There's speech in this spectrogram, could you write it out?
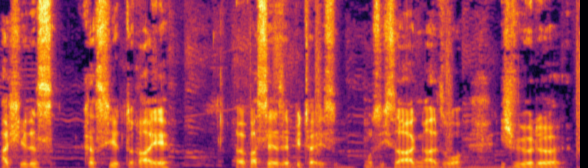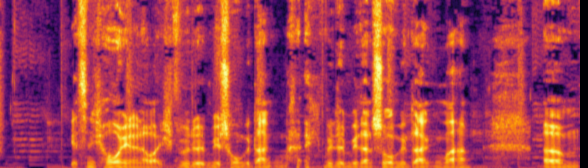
Achilles kassiert 3, äh, was sehr, sehr bitter ist, muss ich sagen. Also ich würde jetzt nicht heulen, aber ich würde mir schon Gedanken, ich würde mir dann schon Gedanken machen. Ähm,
